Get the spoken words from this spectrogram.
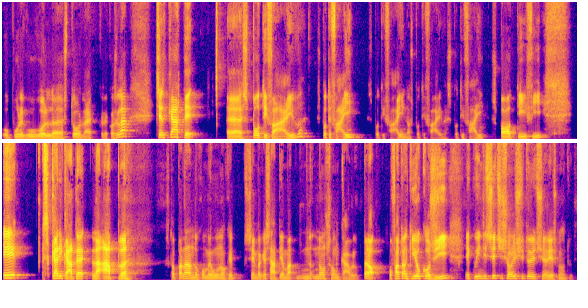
oppure Google Store, eh, quelle cose là. Cercate eh, Spotify, Spotify, Spotify, no Spotify, Spotify, Spotify e scaricate la app. Sto parlando come uno che sembra che sappia, ma n- non so un cavolo. Però ho fatto anch'io così e quindi se ci sono riuscito ci riescono tutti.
